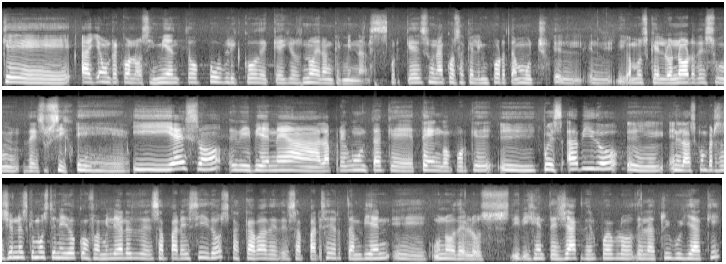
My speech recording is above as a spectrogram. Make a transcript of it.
que haya un reconocimiento público de que ellos no eran criminales, porque es una cosa que le importa mucho, el, digamos que el honor de, su, de sus hijos. y eso viene a la pregunta que tengo, porque eh, pues ha habido eh, en las conversaciones que hemos tenido con familiares de desaparecidos, acaba de desaparecer también eh, uno de los dirigentes Jack del pueblo de la tribu Yaqui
